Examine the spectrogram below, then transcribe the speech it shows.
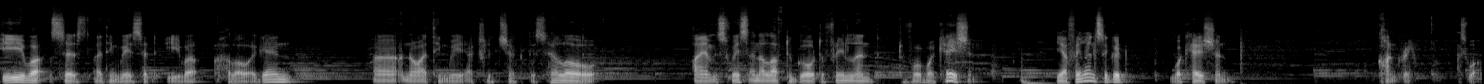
Eva says, I think we said Eva, hello again. Uh, no, I think we actually checked this. Hello, I am Swiss and I love to go to Finland for vacation. Yeah, Finland's a good vacation country as well.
